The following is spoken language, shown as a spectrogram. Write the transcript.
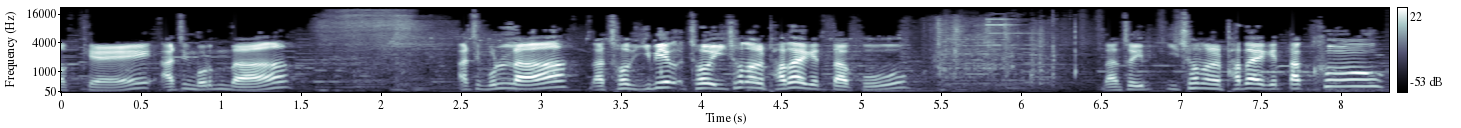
오케이. 아직 모른다. 아직 몰라. 나 저 200, 저 2천원을 받아야겠다구 난저 2천원을 받아야겠다쿠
